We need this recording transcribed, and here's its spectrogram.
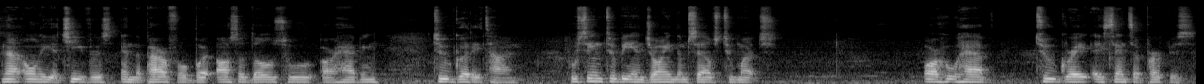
not only achievers and the powerful, but also those who are having too good a time, who seem to be enjoying themselves too much, or who have too great a sense of purpose,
